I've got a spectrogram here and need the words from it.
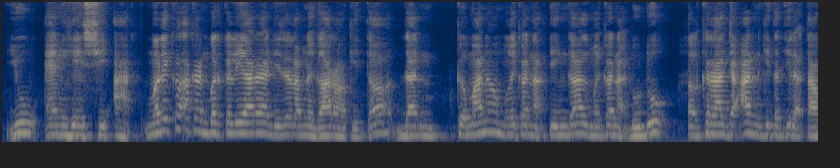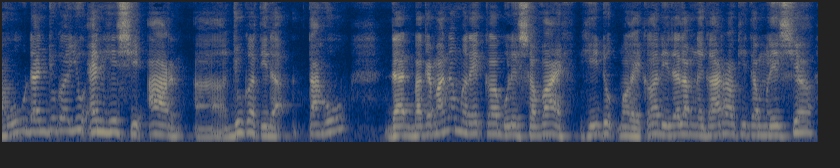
UNHCR. Mereka akan berkeliaran di dalam negara kita dan ke mana mereka nak tinggal, mereka nak duduk, uh, kerajaan kita tidak tahu dan juga UNHCR uh, juga tidak tahu dan bagaimana mereka boleh survive hidup mereka di dalam negara kita Malaysia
